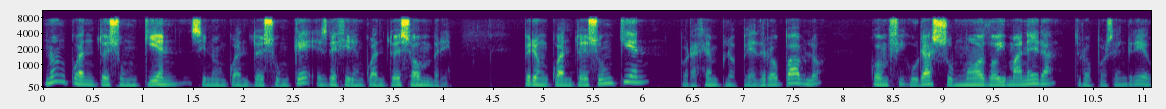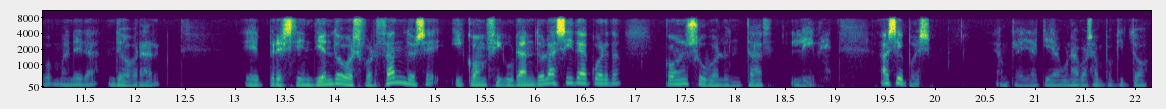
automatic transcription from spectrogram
no en cuanto es un quién, sino en cuanto es un qué, es decir, en cuanto es hombre. Pero en cuanto es un quién, por ejemplo, Pedro o Pablo, configura su modo y manera, tropos en griego, manera de obrar eh, prescindiendo o esforzándose y configurándola así de acuerdo con su voluntad libre. Así pues, aunque hay aquí alguna cosa un poquito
